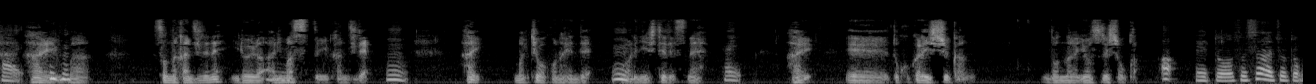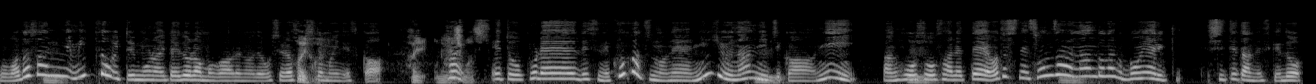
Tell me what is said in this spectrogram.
はい。はい。まあ、そんな感じでね、いろいろありますという感じで。うん。はい。まあ今日はこの辺で終わりにしてですね。はい。はい。えーと、ここから一週間、どんな様子でしょうか？あ、えっ、と、そしたらちょっと和田さんにね、3つ置いてもらいたいドラマがあるのでお知らせしてもいいですか、はい、お願いします。はい。えっ、と、これですね、9月のね、二十何日かに、あの、放送されて、私ね、存在は何となくぼんやりき知ってたんですけど、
